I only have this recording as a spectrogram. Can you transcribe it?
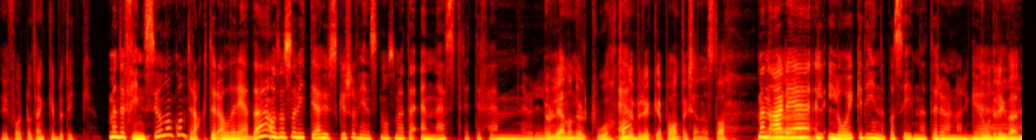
i forhold til å tenke butikk. Men det fins jo noen kontrakter allerede. Altså, så vidt jeg husker, så fins det noe som heter NS 3501. 01 og 02 kan Ja. du bruke på håndverkstjenester. Men er det, Eh, lå ikke de inne på sidene til Rør-Norge? Jo, det ligger der.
